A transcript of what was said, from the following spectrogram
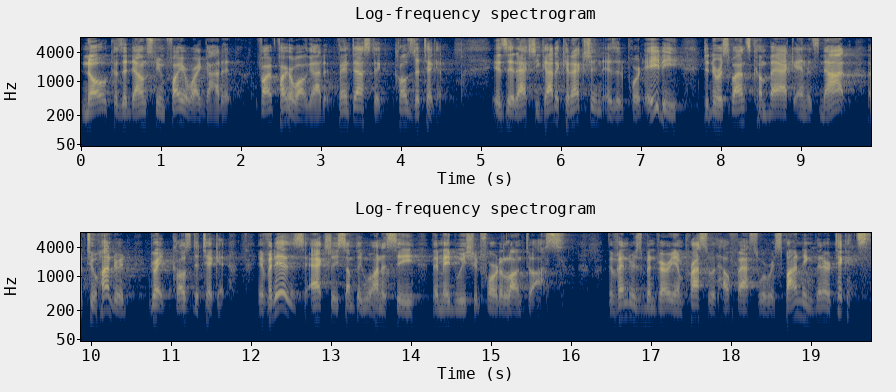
No, because the downstream firewall got it. Firewall got it. Fantastic. Close the ticket. Is it actually got a connection? Is it port 80? Did the response come back and it's not a 200? Great, close the ticket. If it is actually something we want to see, then maybe we should forward along to us. The vendor's been very impressed with how fast we're responding to their tickets.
